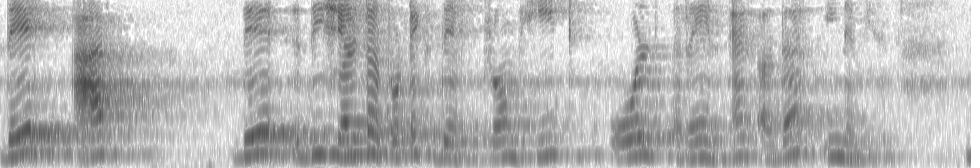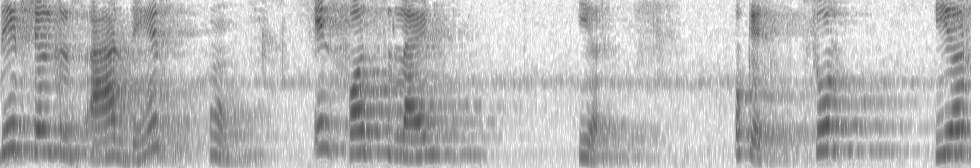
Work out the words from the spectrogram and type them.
they are they the shelter protects them from heat cold rain and other enemies. Their shelters are their home. In first slide here. Okay so here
